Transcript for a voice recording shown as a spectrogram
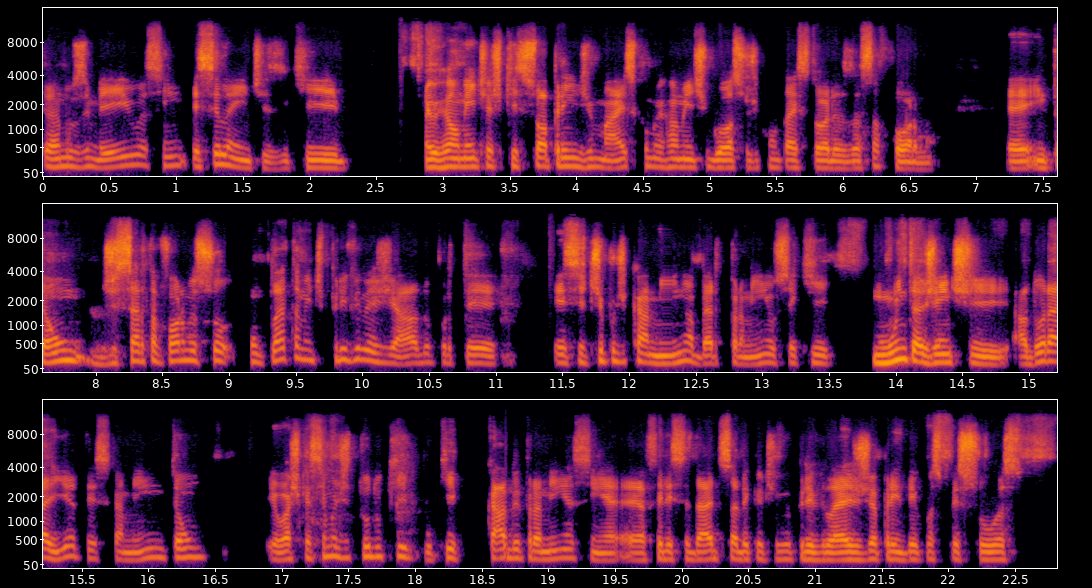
anos e meio, assim, excelentes, e que eu realmente acho que só aprendi mais como eu realmente gosto de contar histórias dessa forma. É, então, de certa forma, eu sou completamente privilegiado por ter esse tipo de caminho aberto para mim. Eu sei que muita gente adoraria ter esse caminho, então eu acho que acima de tudo que o que cabe para mim assim é, é a felicidade de saber que eu tive o privilégio de aprender com as pessoas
